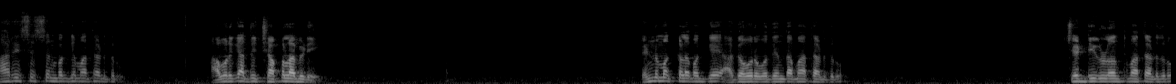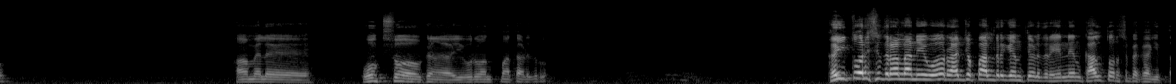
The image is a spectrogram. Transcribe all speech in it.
ಆರ್ ಎಸ್ ಎಸ್ ಬಗ್ಗೆ ಮಾತಾಡಿದ್ರು. ಅವರಿಗೆ ಅದು ಚಪಲ ಬಿಡಿ. ಹೆಣ್ಣು ಮಕ್ಕಳ ಬಗ್ಗೆ ಅಗೌರವದಿಂದ ಮಾತಾಡಿದ್ರು. ಚಡ್ಡಿಗಳು ಅಂತ ಮಾತಾಡಿದ್ರು. ಆಮೇಲೆ ಪೋಕ್ಸೋ ಇವರು ಅಂತ ಮಾತಾಡಿದ್ರು. ಕೈ ತೋರಿಸಿದ್ರಲ್ಲ ನೀವು ರಾಜ್ಯಪಾಲರಿಗೆ ಅಂತ ಹೇಳಿದ್ರೆ ಇನ್ನೇನು ಕಾಲು ತೋರಿಸಬೇಕಾಗಿತ್ತ?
